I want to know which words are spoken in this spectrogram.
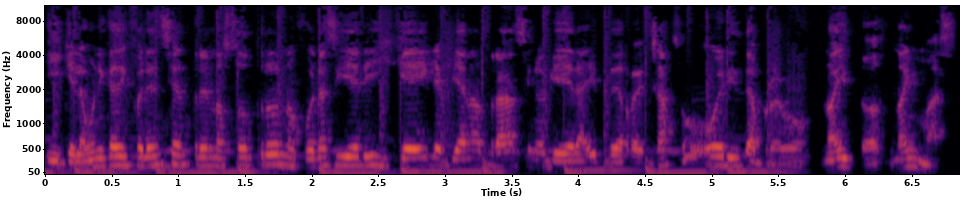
y que la única diferencia entre nosotros no fuera si eres gay, lesbiana o trans, sino que erais de rechazo o eres de apruebo. No hay dos, no hay más.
